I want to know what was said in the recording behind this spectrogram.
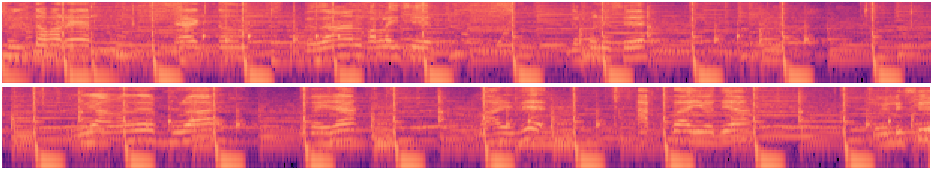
চলতে পারে একদম বেজান পালাইছে। দেখো নিছে এই যে আমাদের বুড়া গাইরা মারি যে আখতা ইয়ে দিয়া চলিছে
